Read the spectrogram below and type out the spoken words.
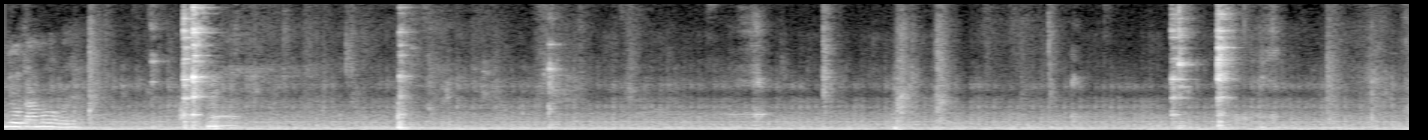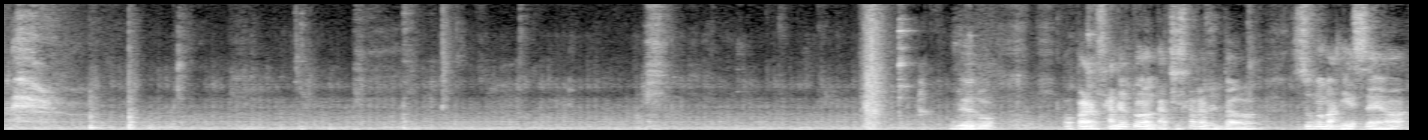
이거 다 먹어볼래? 우리도 오빠랑 4년 동안 같이 살아준다고 수고 많이 했어요.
